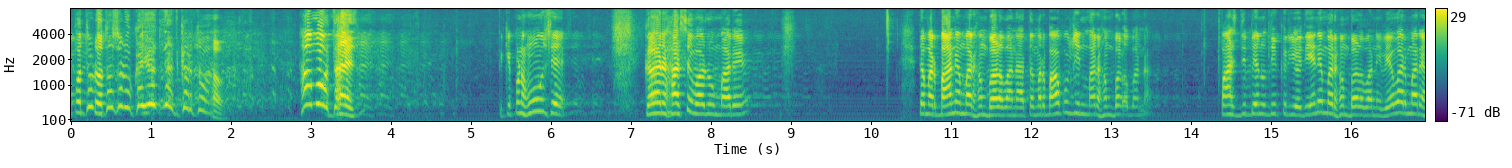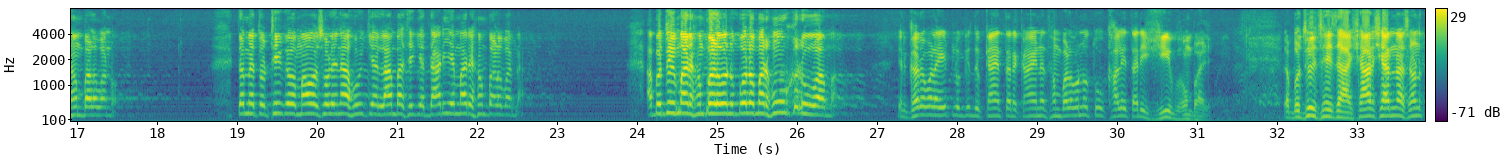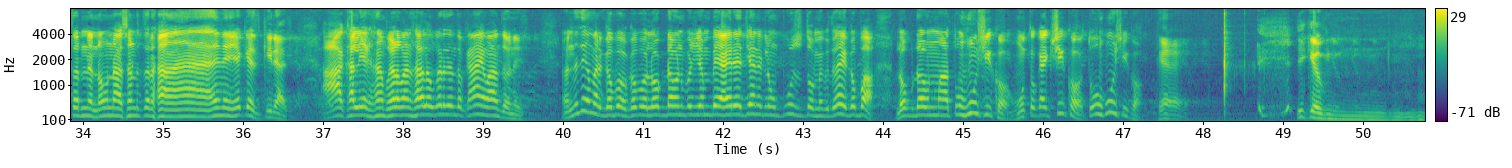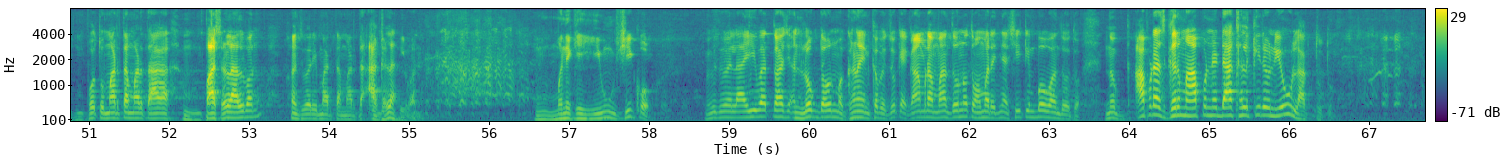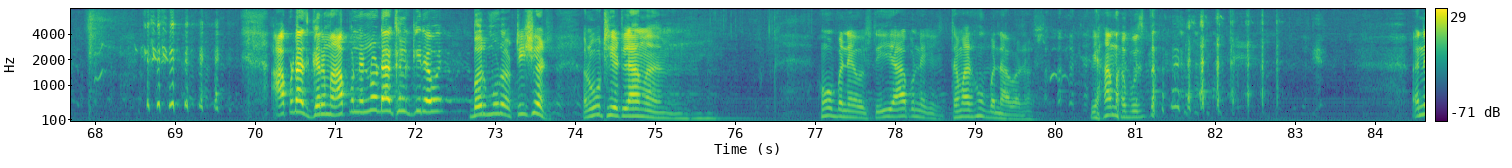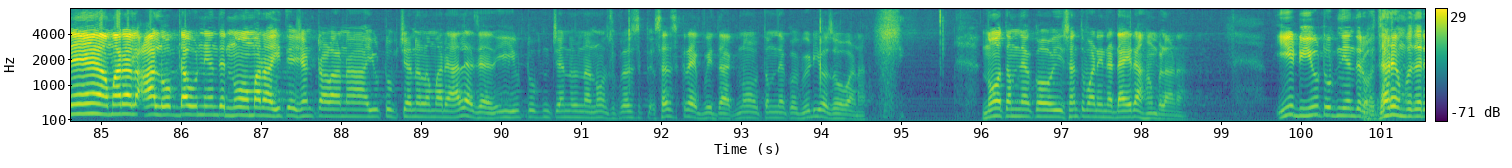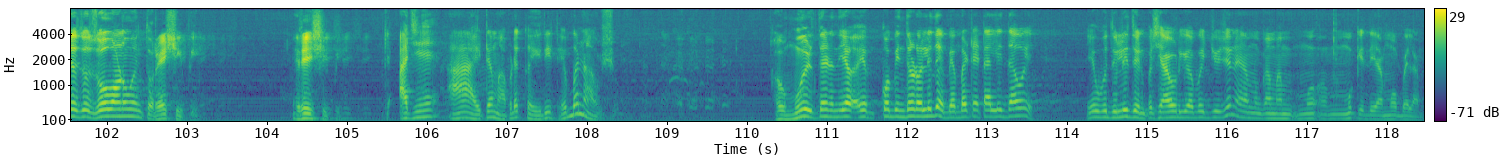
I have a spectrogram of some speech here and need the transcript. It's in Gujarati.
કાંઈ પથુડો થસડું કયું જ નથી કરતો. આવ હામો થાય છે. કે પણ હું છે? ઘર હાસવાનું મારે? તમારા બાને મારે સંભાળવાના તમારા બાપુજીને મારે સંભાળવાના. પાંચ દીબ્યાનું દીકરી હતી એને મારે સંભાળવાની વ્યવહાર મારે સંભાળવાનો. તમે તો ઠીક માવો સોળે ના હોય કે લાંબા થઈ ગયા દાડીએ મારે સંભાળવાના. આ બધું મારે સંભાળવાનું બોલો મારે શું કરવું આમાં? એને ઘરવાળા એટલું કીધું, કાંઈ તારે કાંઈ નથી સંભાળવાનું, તું ખાલી તારી જીભ સંભાળી. એટલે બધું થઈ જાય. ચાર ચારના સણતર ને નવના સણતર એને એક જ કર્યા છે. આ ખાલી એક સાંભળવાનું ચાલુ કરી દે તો કાંઈ વાંધો નહીં. નથી અમારે ગબો ગબો લોકડાઉન પછી અમે બે હારે થયા ને એટલે હું પૂછતો, મેં કીધું, એ ગબા લોકડાઉનમાં તું શું શીખો? હું તો કાંઈક શીખો, તું શું શીખો? કે ઈ કે પોતું મારતા મારતા પાછળ હાલવાનું, હજવારી મારતા મારતા આગળ હાલવાનું. મને કે એ હું શીખો. મેં કીધું એટલે એ વાત તો આજે અને લોકડાઉનમાં ઘણાને ખબર, જો કે ગામડામાં વાંધો નહોતો, અમારે ત્યાં સિટીમાં બહુ વાંધો હતો. ને આપણા જ ઘરમાં આપણને દાખલ કર્યો ને એવું લાગતું હતું. આપણા જ ઘરમાં આપણને ન દાખલ કર્યા હોય, બરમુડો ટી શર્ટ અને ઉઠી એટલે આમાં, હું બનાવ્યું છે? એ આપણને તમારે શું બનાવવાનું છે? આમાં પૂછતા. અને અમારા આ લોકડાઉનની અંદર નો અમારા હિતેશ અંટાળાના યુટ્યુબ ચેનલ અમારે હાલે છે. એ યુટ્યુબ ચેનલના નો સબસ્ક્રાઈબ કીધા નો તમને કોઈ વીડિયો જોવાના. નો તમને કોઈ સંતવાણીના ડાયરા સાંભળાણા એ યુટ્યુબની અંદર વધારે વધારે જો જોવાનું હોય ને તો રેસીપી રેસીપી કે આજે આ આઈટમ આપણે કઈ રીતે બનાવશું? હવે મૂળ એક- એક કોબીન દડો લીધો બે બટેટા લીધા હોય એવું બધું લીધું ને પછી આવડ્યું બધું છે ને આમ આમ મૂકી દે આ મોબાઈલ આમ.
